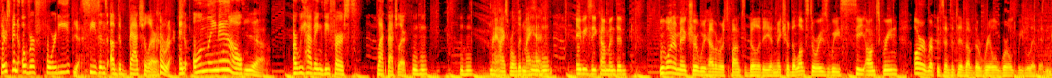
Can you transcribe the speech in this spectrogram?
There's been over 40 Yes. seasons of The Bachelor. Correct. And only now Yeah. are we having the first Black Bachelor. Mm-hmm. Mm-hmm. My eyes rolled in my head. ABC commented, We want to make sure we have a responsibility and make sure the love stories we see on screen are representative of the real world we live in.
